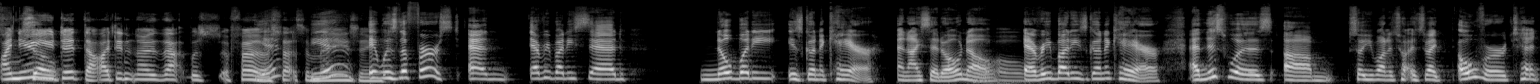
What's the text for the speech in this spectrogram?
i knew So- you did that i didn't know that was a first that's amazing Yeah, it was the first. And everybody said, nobody is going to care. And I said, oh no, everybody's going to care. And this was, um, so you want to talk, it's like over 10,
